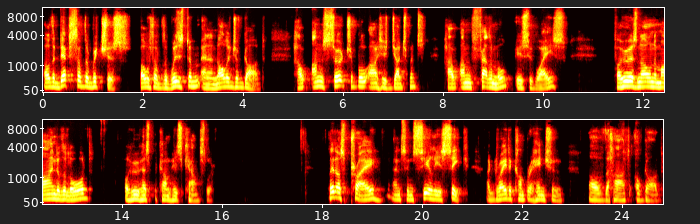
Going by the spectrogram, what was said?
Oh, the depths of the riches, both of the wisdom and the knowledge of God. How unsearchable are his judgments, how unfathomable is his ways. For who has known the mind of the Lord, or who has become his counselor? Let us pray and sincerely seek a greater comprehension of the heart of God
